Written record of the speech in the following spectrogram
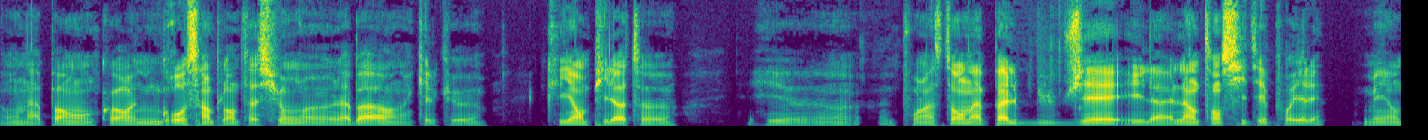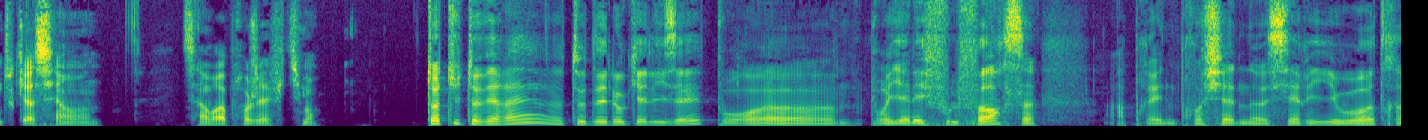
on n'a pas encore une grosse implantation là-bas. On a quelques clients pilotes. et pour l'instant, on n'a pas le budget et l'intensité pour y aller. Mais en tout cas, c'est un, vrai projet, effectivement. Toi, tu te verrais te délocaliser pour, y aller full force après une prochaine série ou autre,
